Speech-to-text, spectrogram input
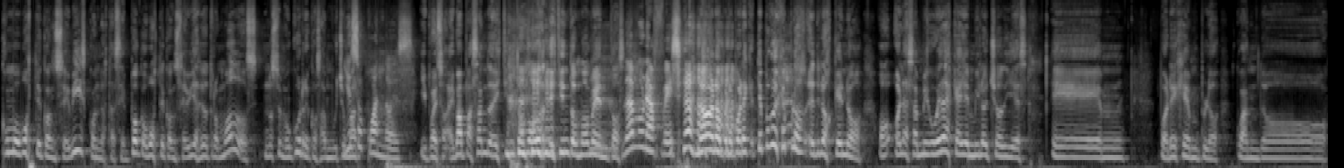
cómo vos te concebís, cuando hasta hace poco vos te concebías de otros modos, no se me ocurre cosas mucho más. ¿Y eso cuándo es? Y pues ahí va pasando de distintos modos en distintos momentos. Dame una fecha. No, no, pero te pongo ejemplos de los que no. O, las ambigüedades que hay en 1810. Eh, por ejemplo, cuando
